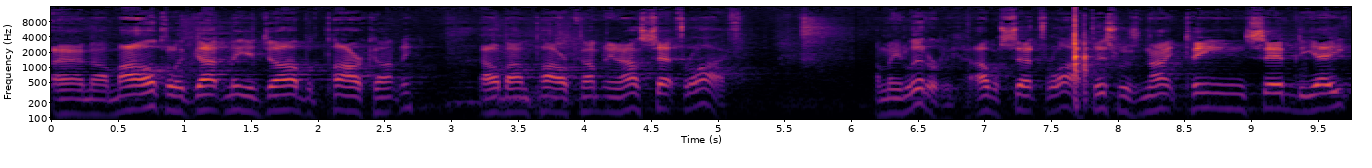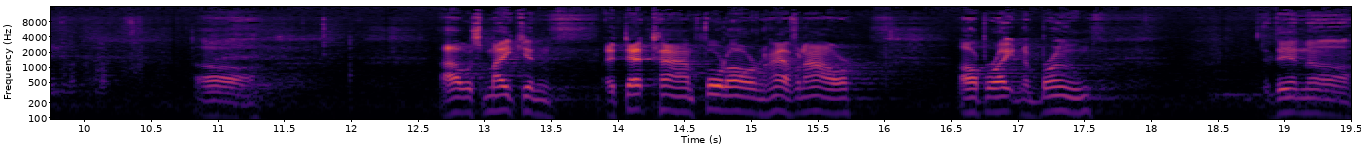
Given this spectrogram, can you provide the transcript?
and uh, my uncle had gotten me a job with Power Company, Alabama Power Company, and I was set for life. I mean, literally, I was set for life. This was 1978. Uh, I was making, at that time, $4 and a half an hour operating a broom. Then uh,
